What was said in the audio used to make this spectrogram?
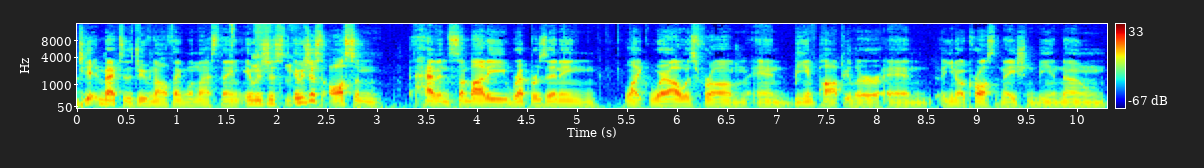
getting back to the juvenile thing, one last thing. It was just it was just awesome having somebody representing like where I was from and being popular and you know across the nation being known.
